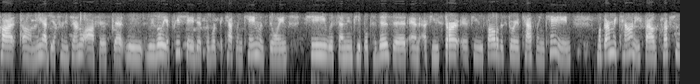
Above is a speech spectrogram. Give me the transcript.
caught um, we had the attorney general office that we we really appreciated the work that Kathleen Kane was doing. She was sending people to visit, and if you start if you follow the story of Kathleen Kane, Montgomery County filed corruption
